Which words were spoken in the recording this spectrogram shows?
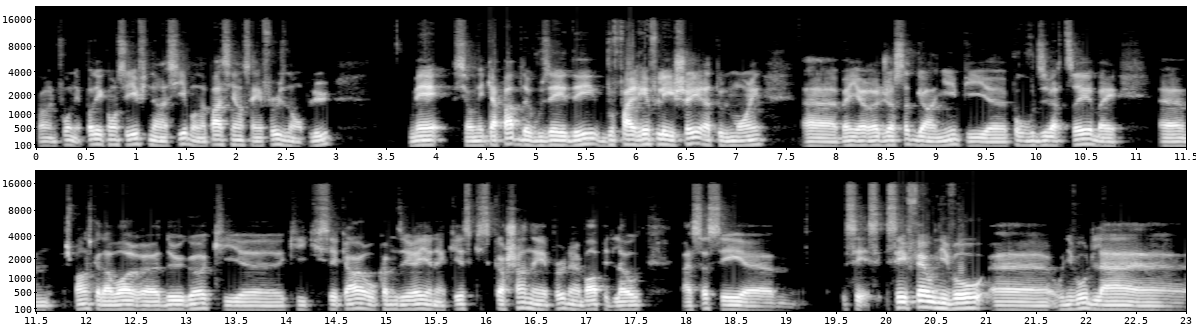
encore une fois, on n'est pas des conseillers financiers, on n'a pas la science infuse non plus. Mais si on est capable de vous aider, de vous faire réfléchir à tout le moins, euh, ben, il y aura déjà ça de gagner. Puis euh, pour vous divertir, ben, euh, je pense que d'avoir deux gars qui, qui, s'écœurent, ou comme dirait Yanakis, qui se cochonnent un peu d'un bord et de l'autre, ben, ça, c'est fait au niveau, au niveau de la,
